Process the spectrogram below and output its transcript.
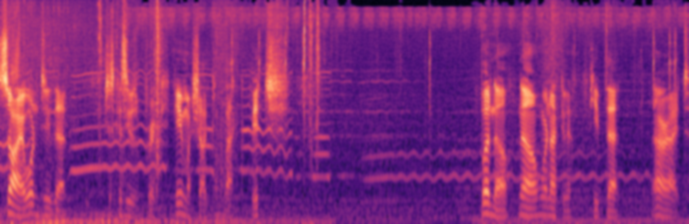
Sorry, I wouldn't do that. Just because he was a prick. Give me my shotgun back, bitch. But no, no, we're not gonna keep that. Alright.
